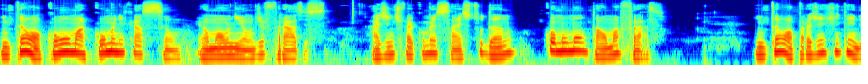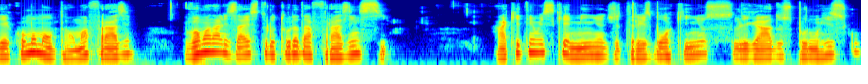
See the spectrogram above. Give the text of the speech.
Então, ó, como uma comunicação é uma união de frases, a gente vai começar estudando como montar uma frase. Então, para a gente entender como montar uma frase, Vamos analisar a estrutura da frase em si. Aqui tem um esqueminha de três bloquinhos ligados por um risco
